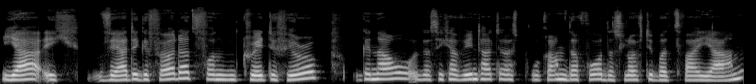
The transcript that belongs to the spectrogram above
Ja, ich werde gefördert von Creative Europe, genau, das ich erwähnt hatte als Programm davor. Das läuft über zwei Jahren.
